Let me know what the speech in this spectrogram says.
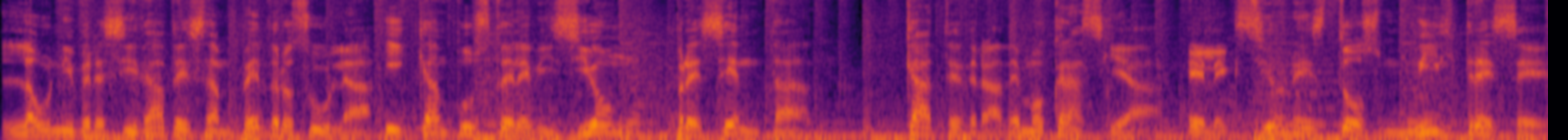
La Universidad de San Pedro Sula y Campus Televisión presentan Cátedra Democracia, Elecciones 2013.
